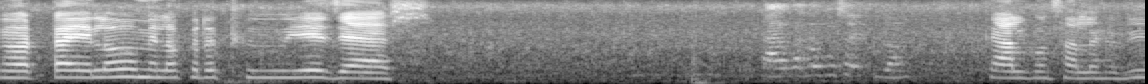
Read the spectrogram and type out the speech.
ঘরটা এলো মেলো করে থুয়ে যাস। কাল গোছালে হবি?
